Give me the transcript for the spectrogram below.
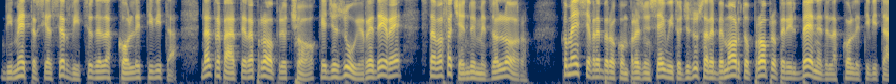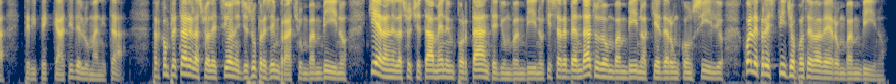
di mettersi al servizio della collettività. D'altra parte era proprio ciò che Gesù, il Re dei Re, stava facendo in mezzo a loro. Come essi avrebbero compreso in seguito, Gesù sarebbe morto proprio per il bene della collettività, per i peccati dell'umanità. Per completare la sua lezione Gesù prese in braccio un bambino. Chi era nella società meno importante di un bambino? Chi sarebbe andato da un bambino a chiedere un consiglio? Quale prestigio poteva avere un bambino?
